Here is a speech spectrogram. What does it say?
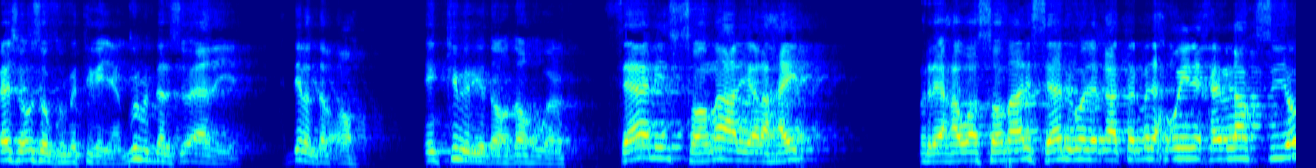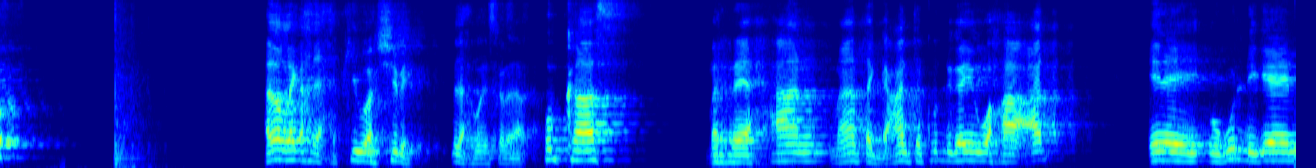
meesha u soo gurma tegayaan gurmad baa la soo aadaya. Haddii la dabco in kibir iyo doohdooh weeraro saami soomaaliya lahayd mareexa waa soomaali saamigooda qaataan madaxweyne khayrlaha ku siiyo. Hadal laga hadlay xadkii waa shibe madaxweyne iska hubkaas mareexaan maanta gacanta ku dhigay waxaa cad inay ugu dhigeen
